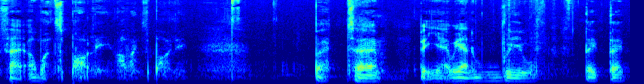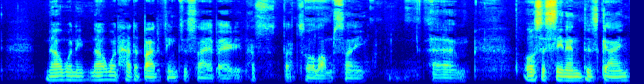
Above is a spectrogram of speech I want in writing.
So I won't spoil it. I won't spoil it. But um, but yeah, we had a real. They, they, no one no one had a bad thing to say about it. That's that's all I'm saying. Um, also seen Ender's Game.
